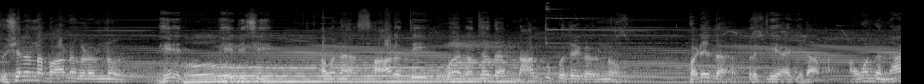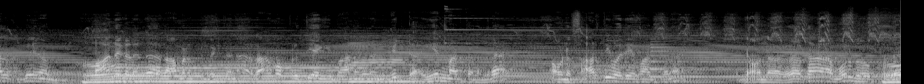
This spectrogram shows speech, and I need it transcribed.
ದುಶನನ ಬಾಣಗಳನ್ನು ಭೇ- ಭೇದಿಸಿ ಅವನ ಸಾರಥಿ ವ ರಥದ ನಾಲ್ಕು ಕುದುರೆಗಳನ್ನು ಹೊಡೆದ ಪ್ರತಿಯಾಗಿ ರಾಮ. ಅವನ ನಾಲ್ಕು ಬಾಣಗಳನ್ನು ರಾಮನ ಬಿಡ್ತಾನೆ ರಾಮ ಪ್ರತಿಯಾಗಿ ಬಾಣಗಳನ್ನು ಬಿಟ್ಟ ಏನು ಮಾಡ್ತಾನಂದ್ರೆ ಅವನ ಸಾರ್ಥಿ ವಧೆ ಮಾಡ್ತಾನೆ. ಅವನ ರಥ ಮುರಿದು ಹೋಗ್ತದೆ.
